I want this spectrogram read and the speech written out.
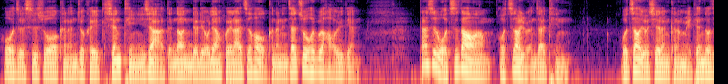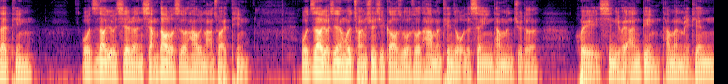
或者是说，可能就可以先停一下，等到你的流量回来之后，可能你再做会不会好一点？但是我知道啊，我知道有人在听，我知道有些人可能每天都在听，我知道有些人想到的时候他会拿出来听，我知道有些人会传讯息告诉我说，他们听着我的声音，他们觉得。会心里会安定，他们每天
